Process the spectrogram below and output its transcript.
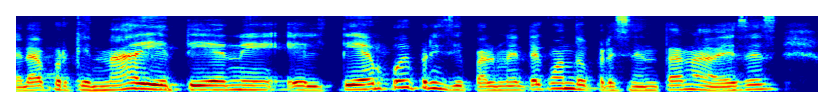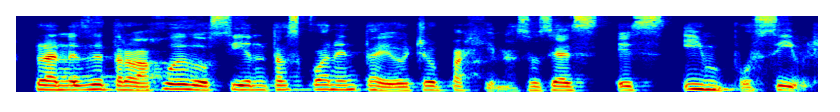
¿Verdad? Porque nadie tiene el tiempo y principalmente cuando presentan a veces planes de trabajo de 248 páginas, o sea, es, es imposible.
